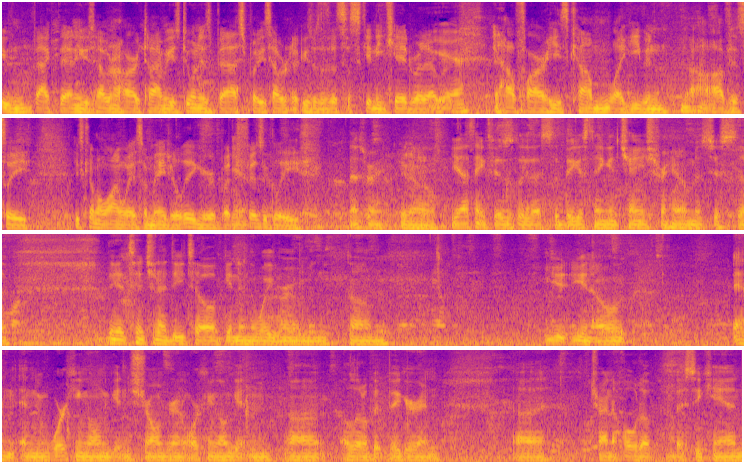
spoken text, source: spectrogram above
even back then he was having a hard time. He was doing his best, but he's having he was just a skinny kid, whatever. Yeah. And how far he's come, like even uh, obviously he's come a long way as a major leaguer, but Yeah. physically, That's right. you know, Yeah, I think physically that's the biggest thing that changed for him is just the, the attention to detail of getting in the weight room and um, you you know and and working on getting stronger and working on getting uh, a little bit bigger and uh, trying to hold up the best he can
